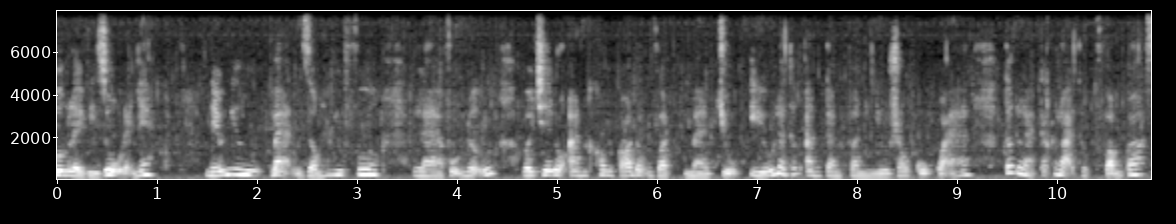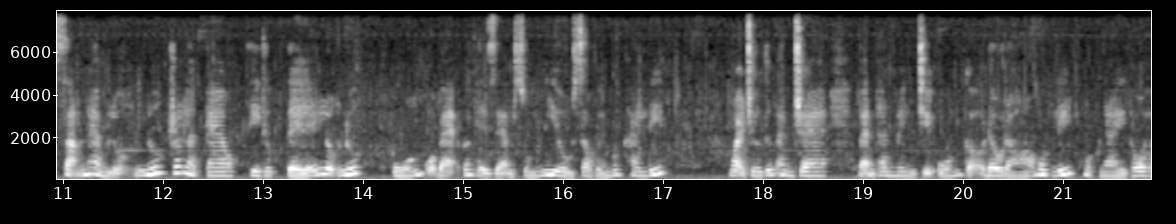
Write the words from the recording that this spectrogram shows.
Phương lấy ví dụ đấy nhé. Nếu như bạn giống như Phương là phụ nữ với chế độ ăn không có động vật mà chủ yếu là thức ăn toàn phần nhiều rau củ quả, tức là các loại thực phẩm có sẵn hàm lượng nước rất là cao, thì thực tế lượng nước uống của bạn có thể giảm xuống nhiều so với mức 2 lít. Ngoại trừ thức ăn ra, bản thân mình chỉ uống cỡ đâu đó một lít một ngày thôi,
